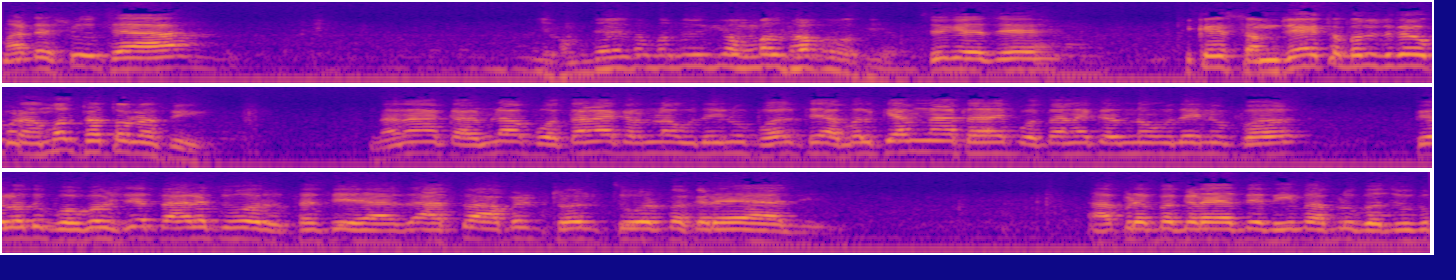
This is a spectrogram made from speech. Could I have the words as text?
માટે શું છે સમજાય તો બધું ગયું અમલ થતો નથી શું કે છે? કે સમજાય તો બધું ગયું પણ અમલ થતો નથી. ના ના કર્મના પોતાના કર્મના ઉદયનું ફળ છે. અમલ કેમ ના થાય? પોતાના કર્મના ઉદયનું ફળ? પેલો તો ભોગવશે તારે ચોર થશે. આ તો આપણે ચોર- ચોર પકડાયા આજે. આપણે પકડાયા તેથી આપણું ગજુ.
